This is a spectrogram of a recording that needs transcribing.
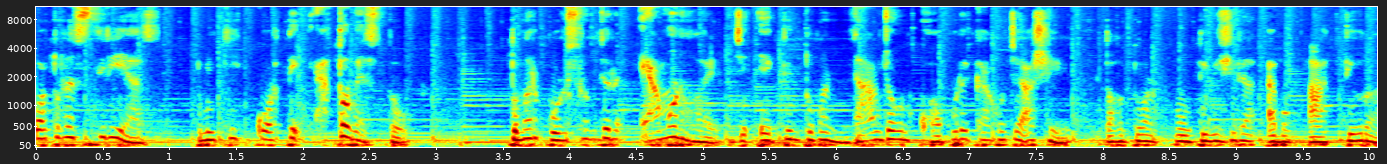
কতটা সিরিয়াস তুমি কি করতে এত ব্যস্ত। তোমার পরিশ্রম যেন এমন হয় যে একদিন তোমার নাম যখন খবরের কাগজে আসে, তখন তোমার প্রতিবেশীরা এবং আত্মীয়রা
